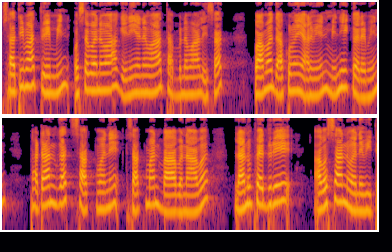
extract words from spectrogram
සතිමත් වෙමින් ඔසවනවා ගෙනියනවා තබනවා ලෙසත් වම දකුණ යනුවෙන් මෙනෙහි කරමින් පටන්ගත් සක්මනේ සක්මන් භාවනාව ලනුපැදුරේ අවසන් වන විට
